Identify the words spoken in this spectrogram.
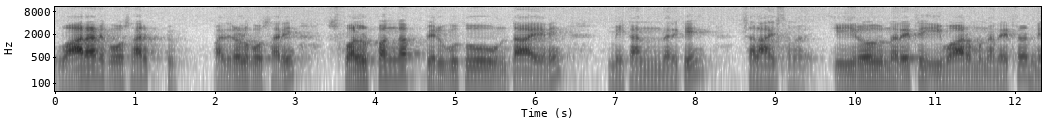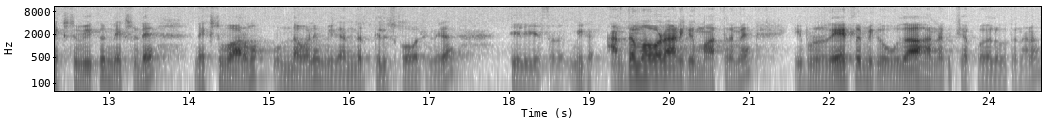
వారానికి ఒకసారి పది రోజులకు ఒకసారి స్వల్పంగా పెరుగుతూ ఉంటాయని మీకు అందరికీ సలహా ఇస్తున్నది. ఈ రోజు ఉన్న రేట్లు ఈ వారం ఉన్న రేట్లు next week next day next వారం ఉండవని మీకు అందరు తెలుసుకోవాల్సిందిగా తెలియజేస్తున్నారు మీకు అర్థం అవ్వడానికి మాత్రమే ఇప్పుడు రేట్లు మీకు ఉదాహరణకు చెప్పగలుగుతున్నాను.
